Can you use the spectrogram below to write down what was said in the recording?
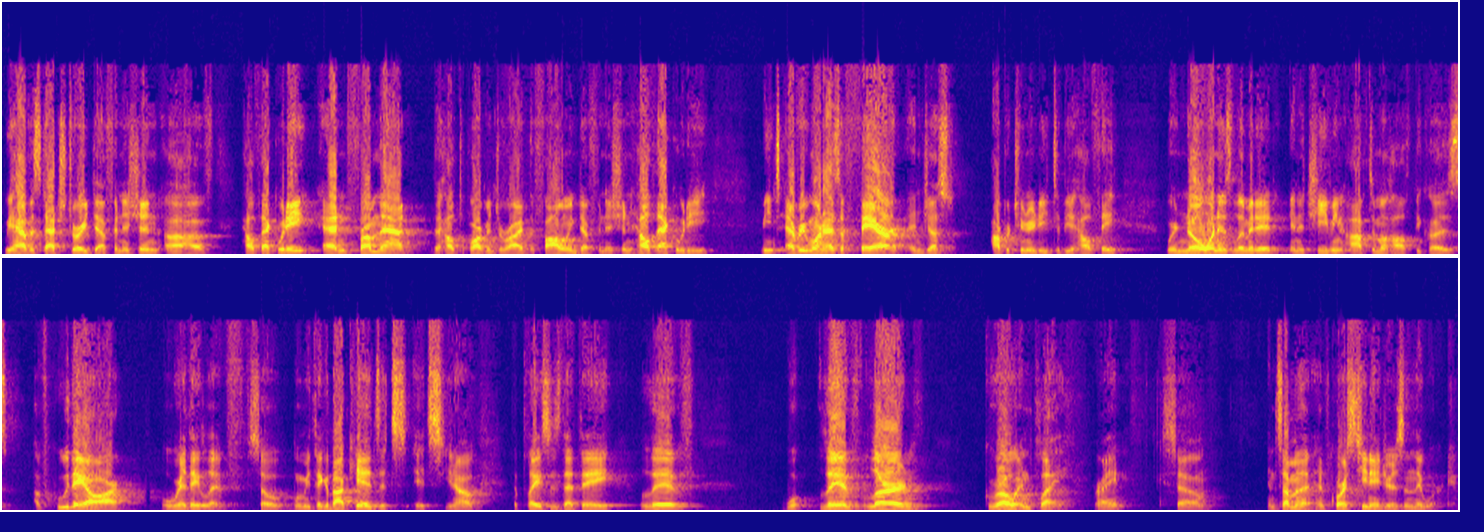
We have a statutory definition of health equity, and from that, the health department derived the following definition: health equity means everyone has a fair and just opportunity to be healthy, where no one is limited in achieving optimal health because of who they are or where they live. So when we think about kids, it's it's you know the places that they live, live, learn, grow, and play. Right. So, and some of the, and of course, teenagers and they work.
